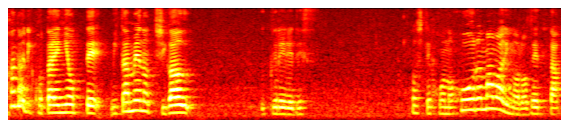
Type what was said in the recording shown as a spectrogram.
かなり個体によって見た目の違うウクレレです。そしてこのホール周りのロゼッタ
